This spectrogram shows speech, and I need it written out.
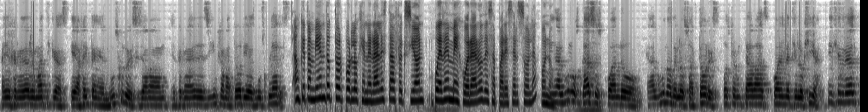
Hay enfermedades reumáticas que afectan el músculo y se llaman enfermedades inflamatorias musculares. Aunque también, doctor, por lo general esta afección puede mejorar o desaparecer sola o no. En algunos casos, cuando alguno de los factores, vos preguntabas cuál es la etiología. En general,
